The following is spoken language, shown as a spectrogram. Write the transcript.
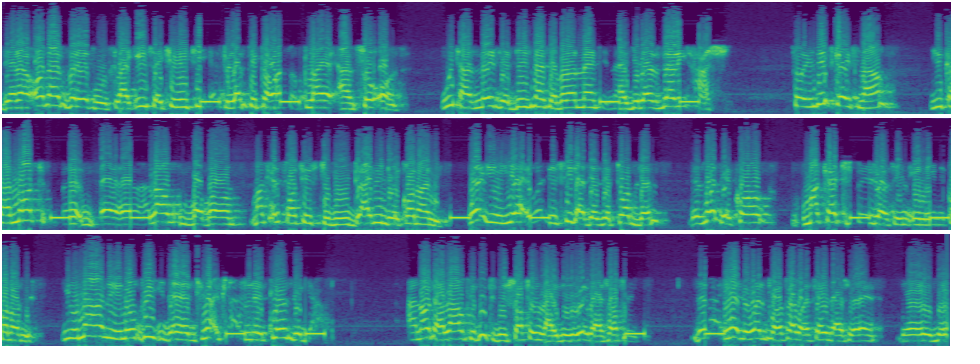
There are other variables like insecurity, epileptic power supply, and so on, which has made the business environment in Nigeria very harsh. So in this case now, you cannot uh, uh, allow b- b- market forces to be driving the economy. When you hear, when you see that there's a problem, there's what they call market failures in, in, in economies. You now, you know, bridge the, try, try and close the gap and not allow people to be suffering like the way they're suffering. Then I heard the one professor was saying that uh, the, the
